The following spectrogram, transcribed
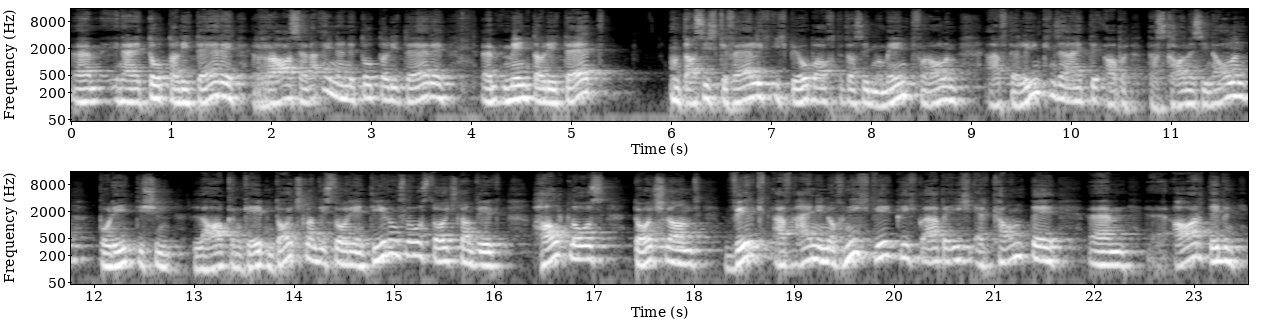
in eine totalitäre Raserei, in eine totalitäre ähm, Mentalität, und das ist gefährlich. Ich beobachte das im Moment vor allem auf der linken Seite, aber das kann es in allen politischen Lagern geben. Deutschland ist orientierungslos, Deutschland wirkt haltlos, Deutschland wirkt auf eine noch nicht wirklich, glaube ich, erkannte ähm, Art, eben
